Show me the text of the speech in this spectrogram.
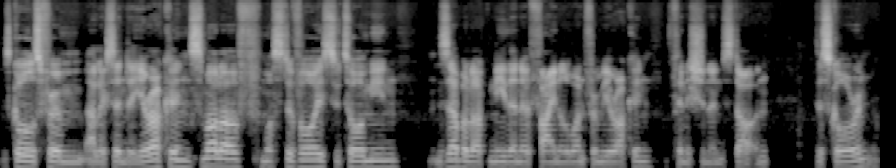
It's goals from Alexander Yerokhin, Smolov, Mostovoy, Sutormin, Zabolotny, then a final one from Yerokhin, finishing and starting the scoring.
